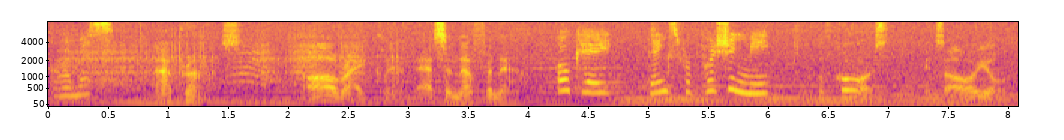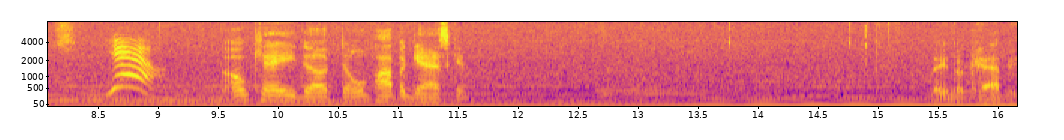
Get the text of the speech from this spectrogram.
Promise? I promise. All right, Clem. That's enough for now. Okay. Thanks for pushing me. Of course. It's all yours. Yeah! Okay, Duck. Don't pop a gasket. They look happy.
